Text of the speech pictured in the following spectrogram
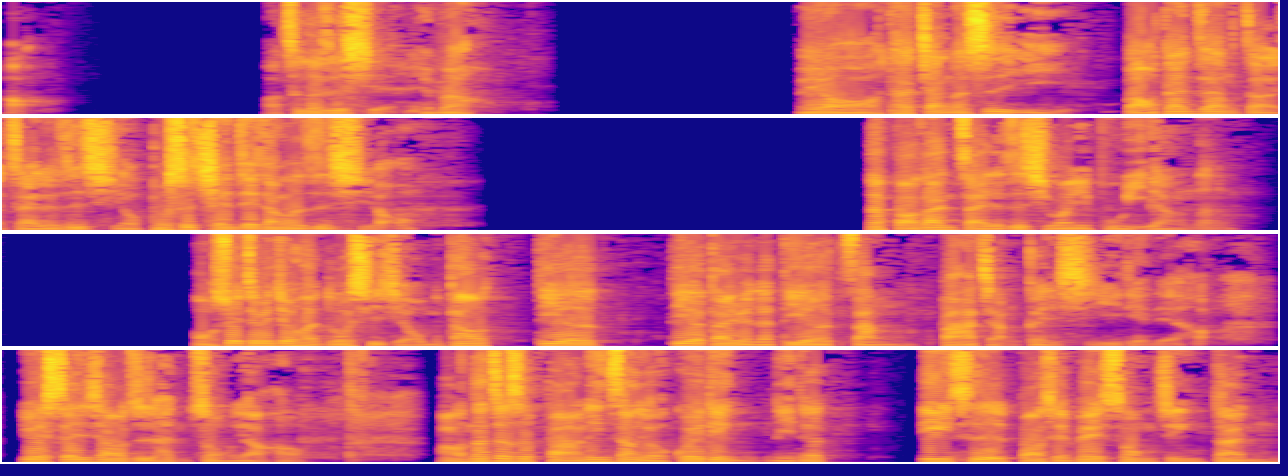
好，好，这个是写有没有？没有哦，他讲的是以保单上载载的日期哦，不是签这张的日期哦。那保单载的日期万一不一样呢？哦，所以这边就有很多细节，我们到第二第二单元的第二章把它讲更细一点点哈。因为生效日很重要哈，好，那这是法令上有规定，你的第一次保险费送金单，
